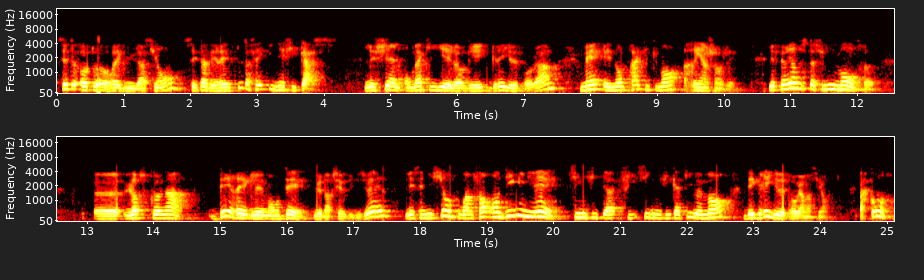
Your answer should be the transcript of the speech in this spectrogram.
Cette autorégulation s'est avérée tout à fait inefficace. Les chaînes ont maquillé leur grille de programme, mais elles n'ont pratiquement rien changé. L'expérience des États-Unis montre, euh, lorsqu'on a déréglementé le marché audiovisuel, les émissions pour enfants ont diminué significativement des grilles de programmation. Par contre,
